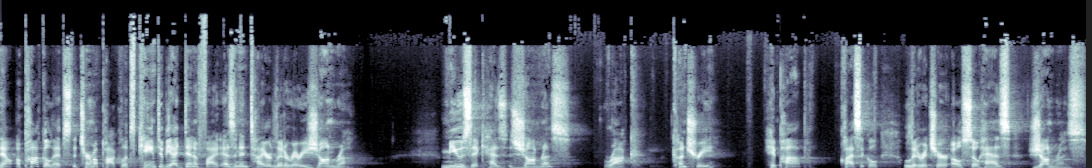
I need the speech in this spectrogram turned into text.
Now, apocalypse, the term apocalypse, came to be identified as an entire literary genre. Music has genres rock, country, hip hop, classical. Literature also has genres.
